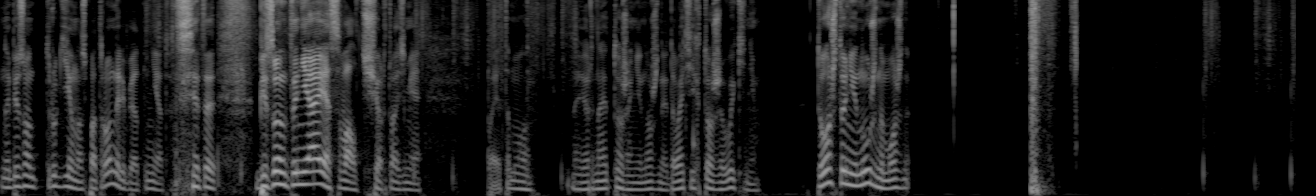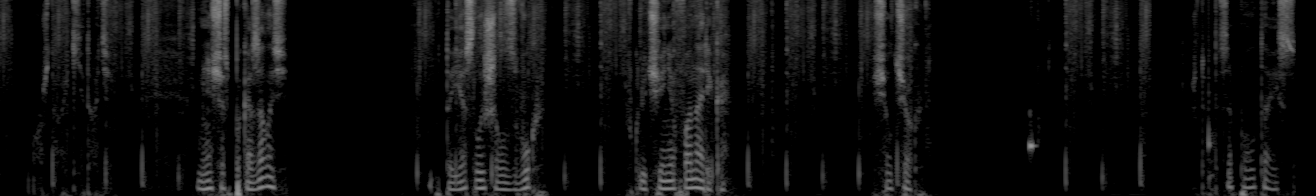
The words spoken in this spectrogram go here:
На бизон другие у нас патроны, ребят. Нет, это... Бизон это не АС-вал, черт возьми. Поэтому, наверное, тоже не нужны. Давайте их тоже выкинем. То, что не нужно, можно... Мне сейчас показалось, будто я слышал звук включения фонарика. Щелчок. Что это за полтайс?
